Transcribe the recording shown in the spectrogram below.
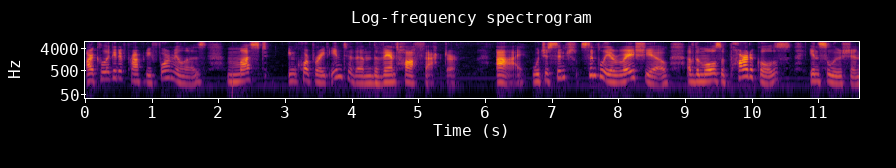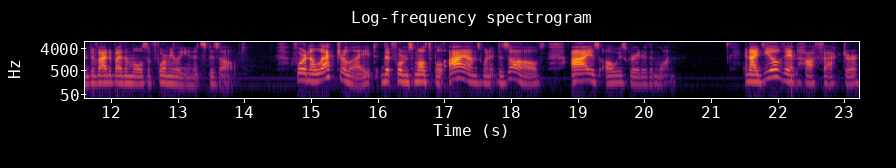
our colligative property formulas must incorporate into them the Van't Hoff factor, I, which is sim simply a ratio of the moles of particles in solution divided by the moles of formula units dissolved. For an electrolyte that forms multiple ions when it dissolves, I is always greater than 1. An ideal Van't Hoff factor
